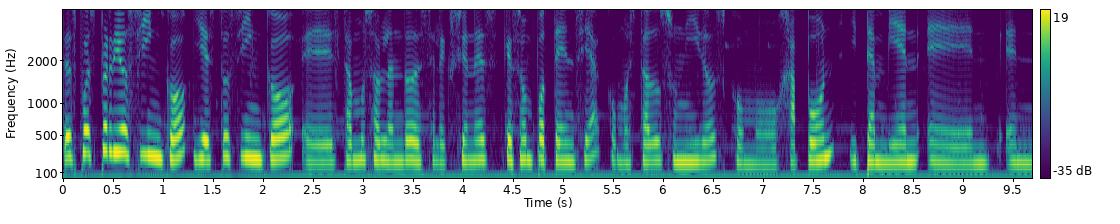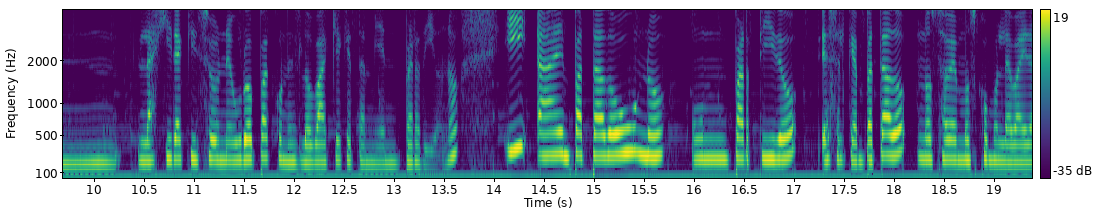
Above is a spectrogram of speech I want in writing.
Después perdió cinco, y estos cinco eh, estamos hablando de selecciones que son potencia, como Estados Unidos, como Japón, y también en, en la gira que hizo en Europa con Eslovaquia que también perdió, ¿no? Y ha empatado uno un partido es el que ha empatado. No sabemos cómo le va a ir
